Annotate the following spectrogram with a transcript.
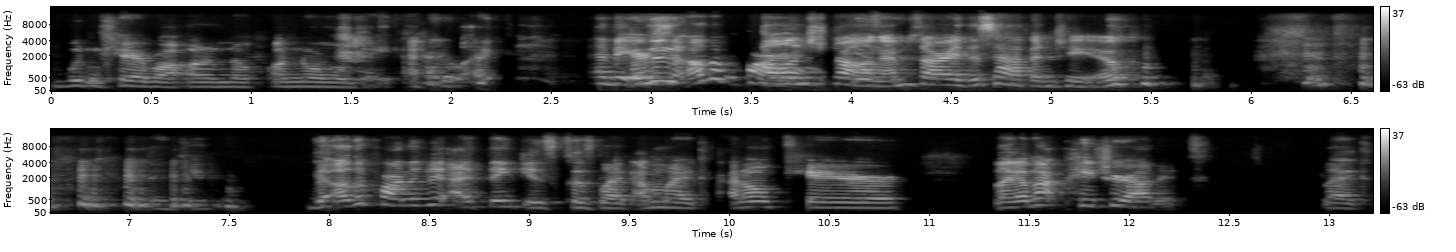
wouldn't care about on a, on a normal day. I feel like. And the, the other part, strong. Is, I'm sorry this happened to you. thank you. The other part of it, I think, is because like I'm like I don't care. Like I'm not patriotic like,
